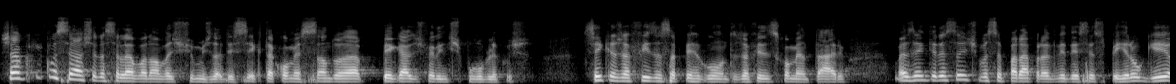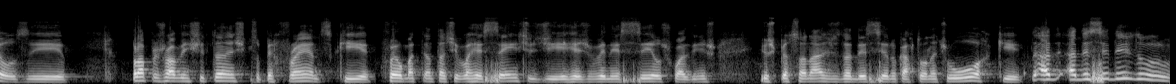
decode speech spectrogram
Chaco, o que você acha dessa leva nova de filmes da DC que está começando a pegar diferentes públicos? Sei que eu já fiz essa pergunta, já fiz esse comentário, mas é interessante você parar para ver DC Super Hero Girls e próprio Jovens Titãs, Super Friends, que foi uma tentativa recente de rejuvenescer os quadrinhos e os personagens da DC no Cartoon Network. A, a DC, desde o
